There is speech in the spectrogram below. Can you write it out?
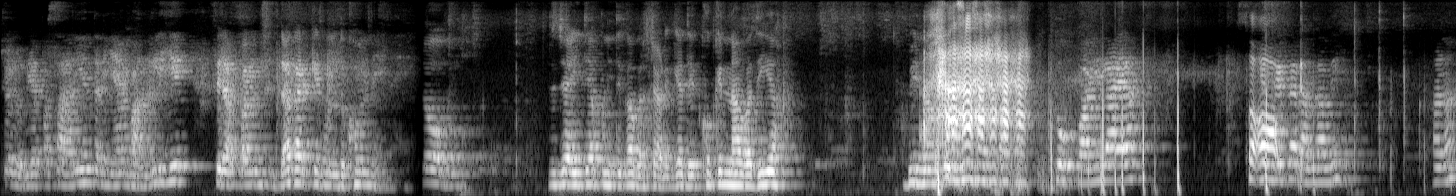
ਚਲੋ ਵੀ ਆਪਾਂ ਸਾਰੀਆਂ ਤਣੀਆਂ ਬੰਨ ਲਈਏ ਫਿਰ ਆਪਾਂ ਇਹਨੂੰ ਸਿੱਧਾ ਕਰਕੇ ਤੁਹਾਨੂੰ ਦਿਖਾਉਂਦੇ ਹਾਂ। ਲੋ ਵੀ ਰਜਾਈ ਤੇ ਆਪਣੀ ਤੇ ਕਵਰ ਚੜ ਗਿਆ। ਦੇਖੋ ਕਿੰਨਾ ਵਧੀਆ। ਬਿਨਾਂ ਧੋਪਾ ਨਹੀਂ ਲਾਇਆ। ਕਿਸੇ ਤਰ੍ਹਾਂ ਦਾ ਵੀ। ਹਨਾ?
